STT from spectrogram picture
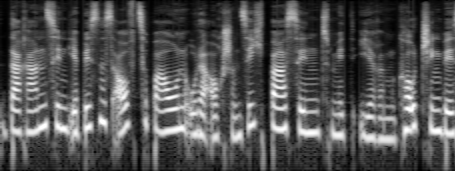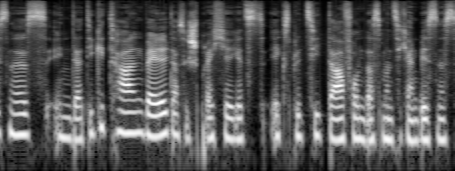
daran sind, ihr Business aufzubauen oder auch schon sichtbar sind mit ihrem Coaching-Business in der digitalen Welt, also ich spreche jetzt explizit davon, dass man sich ein Business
